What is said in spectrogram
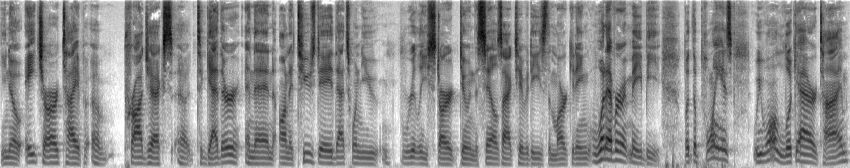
you know HR type of projects uh, together. And then on a Tuesday that's when you really start doing the sales activities the marketing whatever it may be. But the point is we want to look at our time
